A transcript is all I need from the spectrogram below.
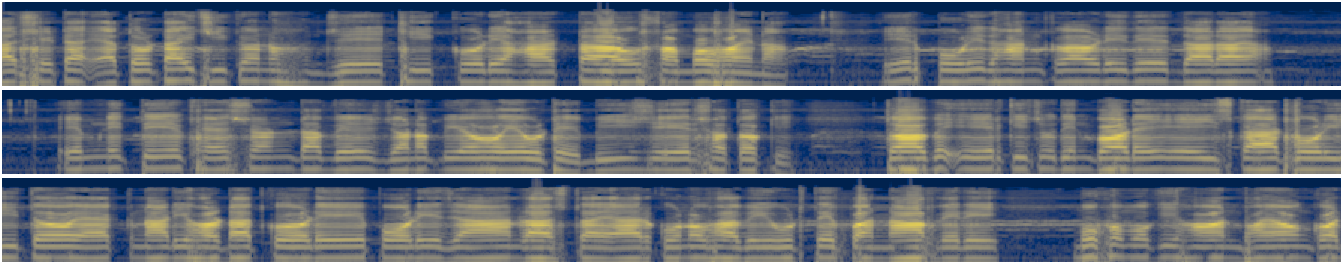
আর সেটা এতটাই চিকন যে ঠিক করে হাঁটাও সম্ভব হয় না। এর পরিধানকারীদের দ্বারা এমনিতে ফ্যাশনটা বেশ জনপ্রিয় হয়ে ওঠে বিশের শতকে। তবে এর কিছুদিন পরে এই স্কার্ট পরিহিত এক নারী হঠাৎ করে পড়ে যান রাস্তায় আর কোনোভাবেই উঠতে না পেরে মুখোমুখি হন ভয়ঙ্কর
